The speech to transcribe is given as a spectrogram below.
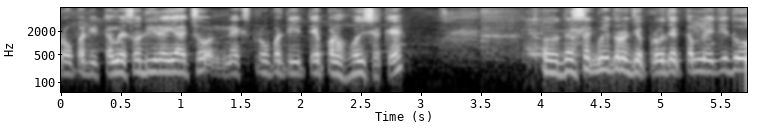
પ્રોપર્ટી તમે શોધી રહ્યા છો નેક્સ્ટ પ્રોપર્ટી તે પણ હોઈ શકે. દર્શક મિત્રો, જે પ્રોજેક્ટ તમને કીધો,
